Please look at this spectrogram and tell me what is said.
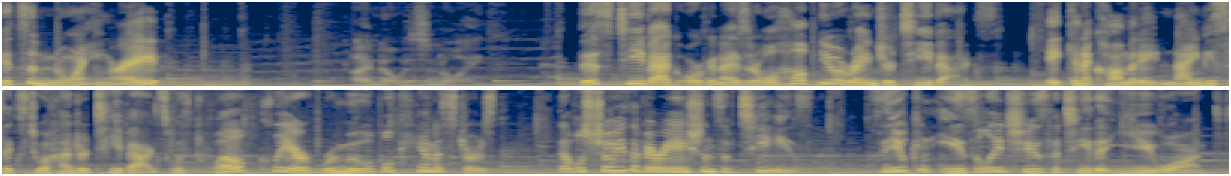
It's annoying, right? I know it's annoying. This tea bag organizer will help you arrange your tea bags. It can accommodate 96 to 100 tea bags with 12 clear, removable canisters that will show you the variations of teas, so you can easily choose the tea that you want.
